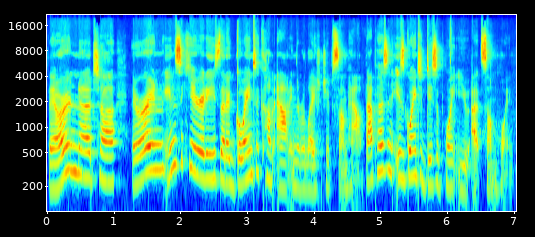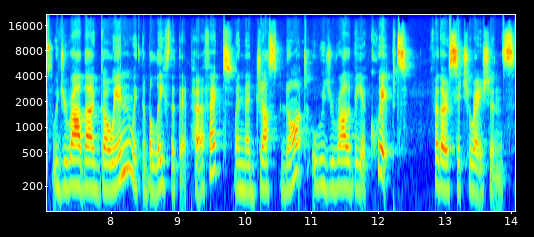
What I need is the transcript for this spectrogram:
their own nurture, their own insecurities that are going to come out in the relationship somehow. That person is going to disappoint you at some point. Would you rather go in with the belief that they're perfect when they're just not, or would you rather be equipped for those situations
